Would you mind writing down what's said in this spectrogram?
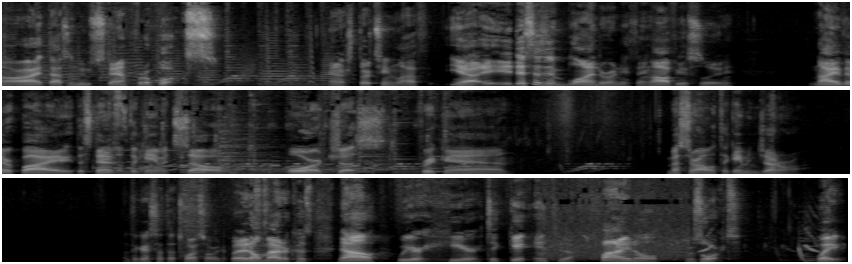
Alright, that's a new stamp for the books. And there's 13 left. Yeah, it, it, this isn't blind or anything, obviously. Neither by the standards of the game itself, or just freaking messing around with the game in general. I think I said that twice already, but it don't matter because now we are here to get into the final resort. Wait,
